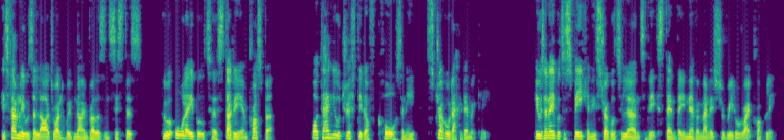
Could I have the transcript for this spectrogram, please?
His family was a large one with nine brothers and sisters, who were all able to study and prosper, while Daniel drifted off course and he struggled academically. He was unable to speak and he struggled to learn to the extent that he never managed to read or write properly.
